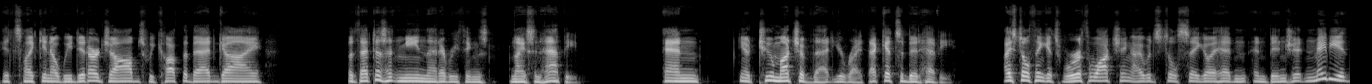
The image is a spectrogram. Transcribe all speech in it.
It's like, you know, we did our jobs, we caught the bad guy, but that doesn't mean that everything's nice and happy. And you know, too much of that, you're right, that gets a bit heavy. I still think it's worth watching. I would still say go ahead and, and binge it. And maybe it,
